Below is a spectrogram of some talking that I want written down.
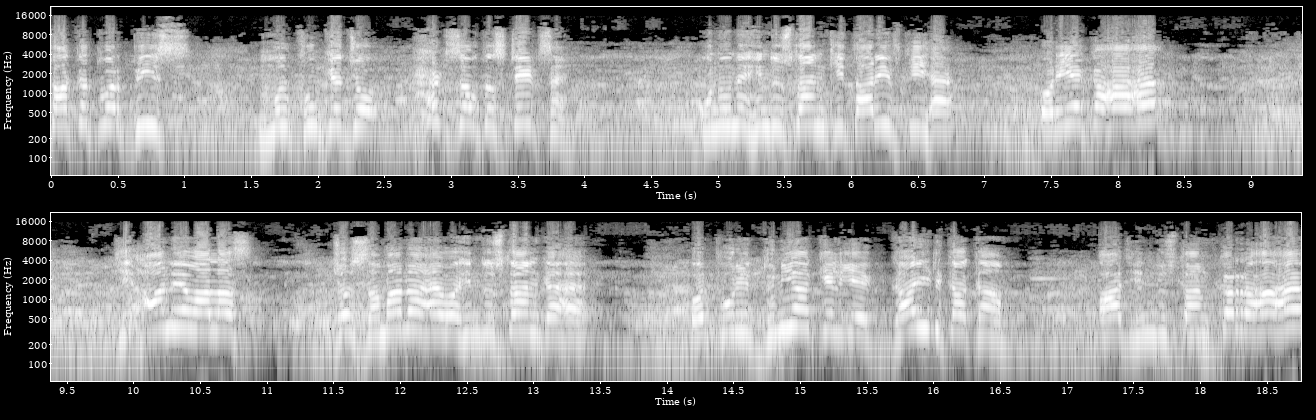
ताकतवर बीस मुल्कों के जो हेड्स ऑफ़ द स्टेट्स हैं, उन्होंने हिंदुस्तान की तारीफ़ की है और ये कहा है कि आने वाला जो ज़माना है वो हिंदुस्तान का है और पूरी दुनिया के लिए गाइड का काम आज हिंदुस्तान कर रहा है।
